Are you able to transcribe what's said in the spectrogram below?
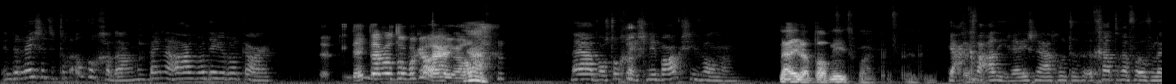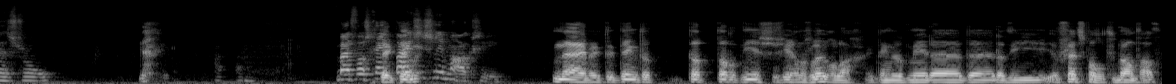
In de race heeft hij toch ook wel gedaan? Dan ben je nou haak wat dingen door elkaar. Ik denk dat we het op elkaar heen Ja. hadden. Nou ja, het was toch geen slimme actie van hem. Nee, dat, dat niet. Maar, Ja, kwalie race. Nou goed, het gaat er even over Lance Stroll. Maar het was geen bijzonder slimme actie. nee, maar ik, ik denk dat, dat, dat het niet eens zozeer aan de vleugel lag. Ik denk dat het meer de, de, dat hij een flatspot op die band had.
